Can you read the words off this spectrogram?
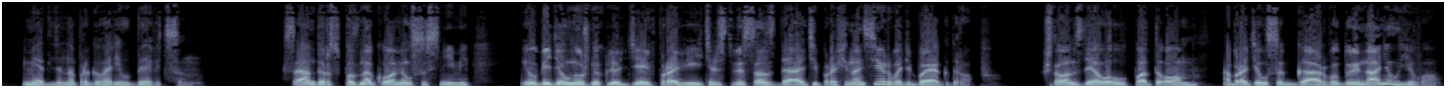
— медленно проговорил Дэвидсон. Сандерс познакомился с ними убедил нужных людей в правительстве создать и профинансировать бэкдроп. Что он сделал потом? Обратился к Гарвуду и нанял его?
